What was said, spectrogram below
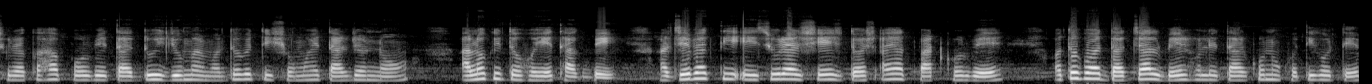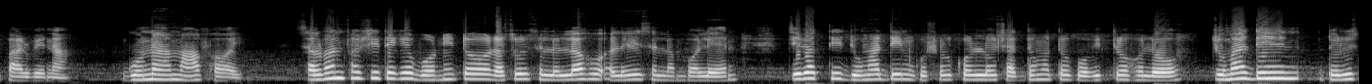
সুরা কাহাব পড়বে তার দুই জুমার মধ্যবর্তী সময়ে তার জন্য আলোকিত হয়ে থাকবে। আর যে ব্যক্তি এই সুরার শেষ দশ আয়াত পাঠ করবে অতপর দাজ্জাল বের হলে তার কোনো ক্ষতি করতে পারবে না। গুণা মাফ হয়। সালমান ফার্সি থেকে বর্ণিত রাসুল সাল্লাহ আলহিসাল্লাম বলেন, যে ব্যক্তি জুমার দিন গোসল করল, সাধ্যমতো পবিত্র হলো। জুমার দিন দরুদ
